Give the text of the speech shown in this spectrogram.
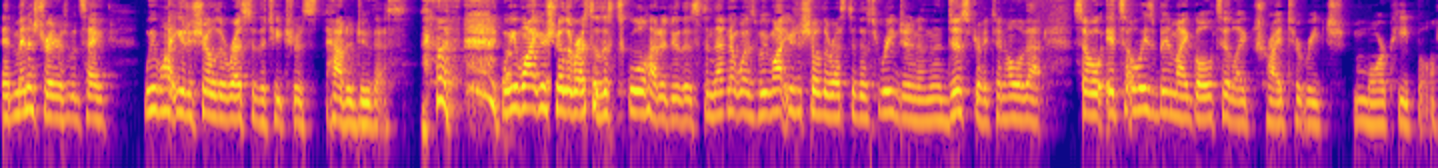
administrators would say, we want you to show the rest of the teachers how to do this. we want you to show the rest of the school how to do this. And then it was, we want you to show the rest of this region and the district and all of that. So it's always been my goal to like try to reach more people.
